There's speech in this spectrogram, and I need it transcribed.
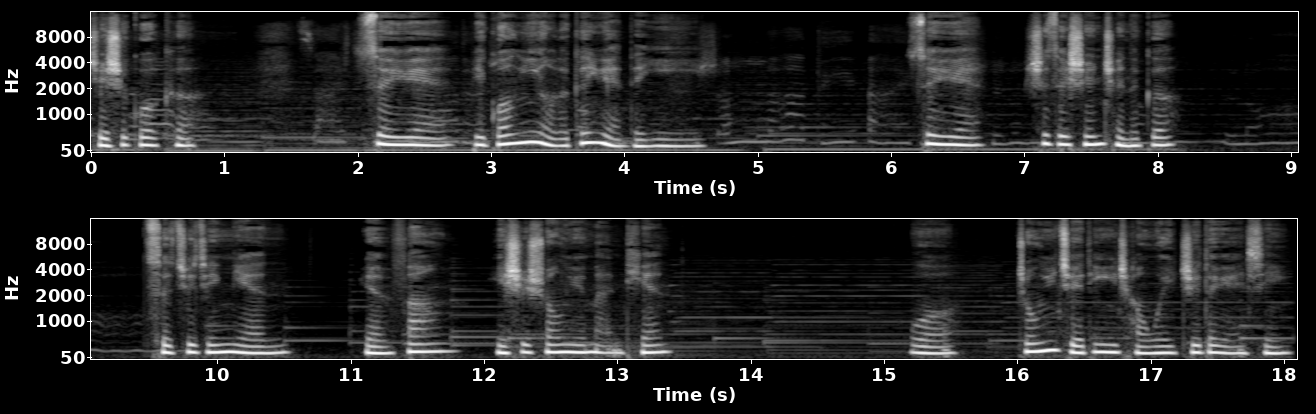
只是过客。岁月比光阴有了更远的意义。岁月是最深沉的歌。此去经年，远方已是霜云满天。我终于决定一场未知的远行，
